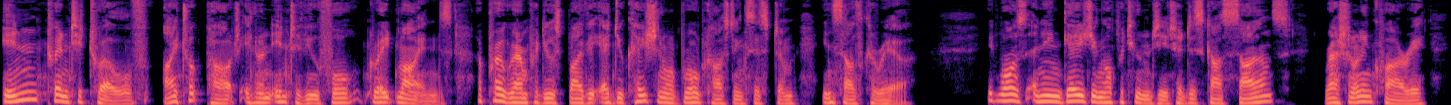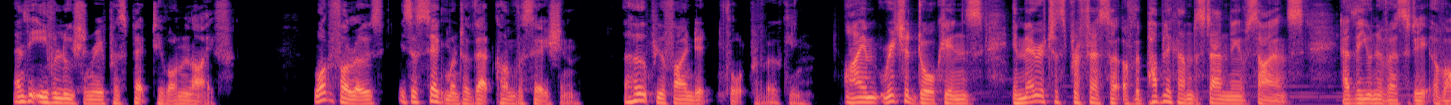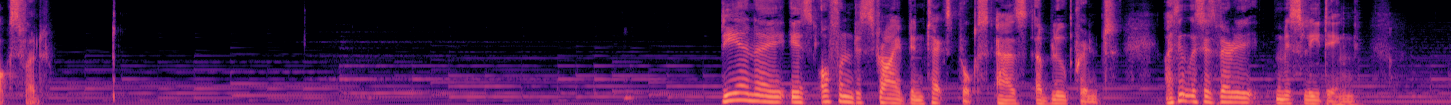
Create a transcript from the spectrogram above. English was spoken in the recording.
In 2012, I took part in an interview for Great Minds, a program produced by the Educational Broadcasting System in South Korea. It was an engaging opportunity to discuss science, rational inquiry, and the evolutionary perspective on life. What follows is a segment of that conversation. I hope you find it thought-provoking. I'm Richard Dawkins, Emeritus Professor of the Public Understanding of Science at the University of Oxford. DNA is often described in textbooks as a blueprint. I think this is very misleading.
